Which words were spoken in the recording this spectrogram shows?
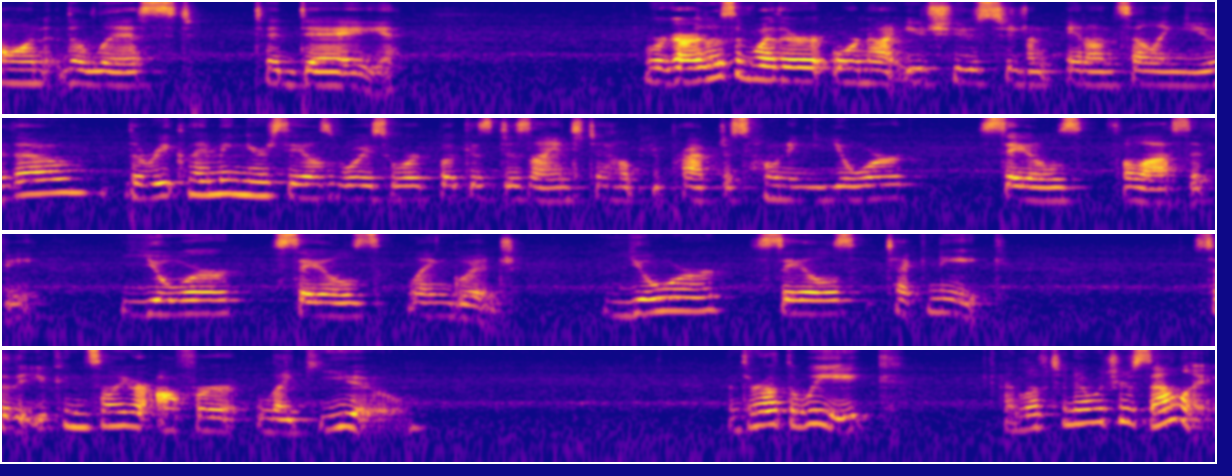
on the list today. Regardless of whether or not you choose to join in on SellingU, though, the Reclaiming Your Sales Voice workbook is designed to help you practice honing your sales philosophy your sales language, your sales technique, so that you can sell your offer like you. And throughout the week, I'd love to know what you're selling.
